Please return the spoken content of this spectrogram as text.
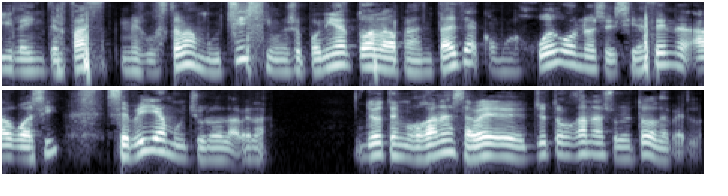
y la interfaz me gustaba muchísimo. Se ponía toda la pantalla como el juego, no sé si hacen algo así. Se veía muy chulo, la verdad. Yo tengo ganas de ver, yo tengo ganas sobre todo de verlo.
